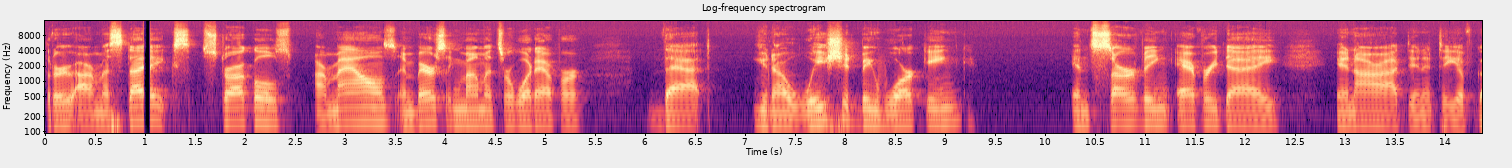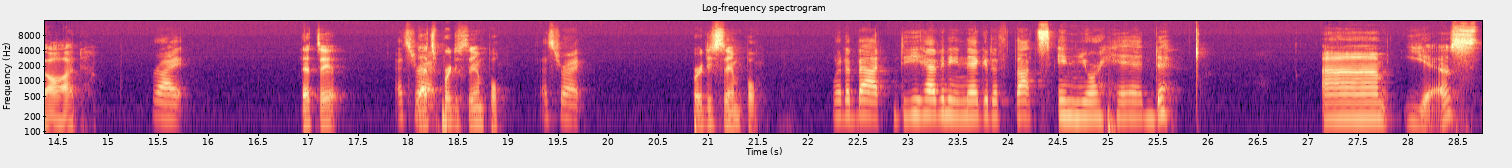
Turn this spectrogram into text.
through our mistakes, struggles, our mouths, embarrassing moments, or whatever, that you know, we should be working and serving every day in our identity of God. Right. That's it. That's right. That's pretty simple. That's right. Pretty simple. What about, do you have any negative thoughts in your head? Um, yes,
